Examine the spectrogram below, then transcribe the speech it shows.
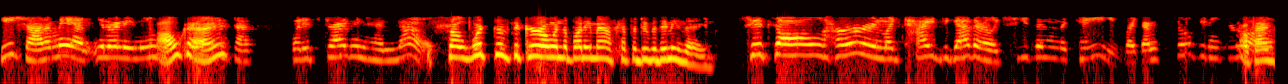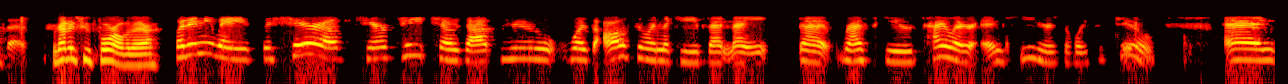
He shot a man. You know what I mean? Okay. Stuff, but it's driving him nuts. So, what does the girl in the bunny mask have to do with anything? It's all her and like tied together. Like she's in the cave. Like I'm still getting through Okay. all of this. We got issue four over there. But anyways, the sheriff, Sheriff Tate, shows up, who was also in the cave that night that rescued Tyler, and he hears the voices too. And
